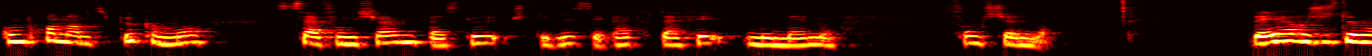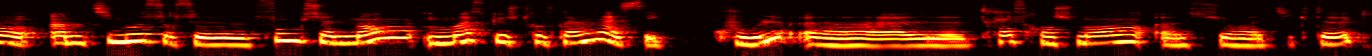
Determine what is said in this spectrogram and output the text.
comprendre un petit peu comment ça fonctionne parce que je te dis, c'est pas tout à fait le même fonctionnement. D'ailleurs, justement, un petit mot sur ce fonctionnement. Moi, ce que je trouve quand même assez cool, euh, très franchement, euh, sur TikTok.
